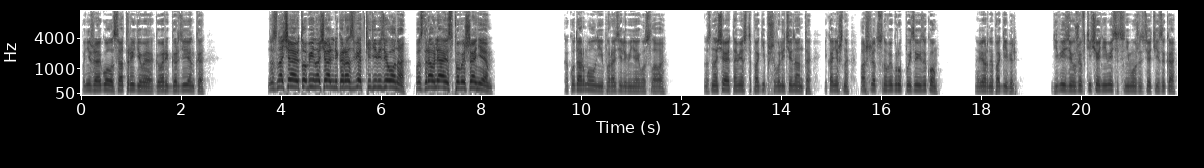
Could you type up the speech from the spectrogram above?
понижая голос и отрыгивая, говорит Гордиенко. «Назначаю Тоби начальника разведки дивизиона! Поздравляю с повышением!» Как удар молнии поразили меня его слова. Назначает на место погибшего лейтенанта и, конечно, пошлет с новой группой за языком. Наверное, погибель. Дивизия уже в течение месяца не может взять языка.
